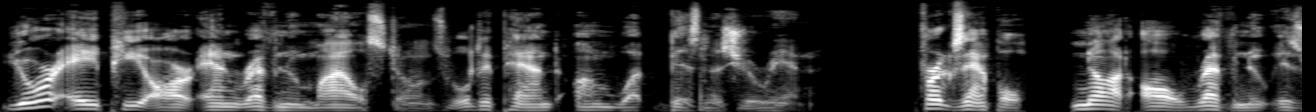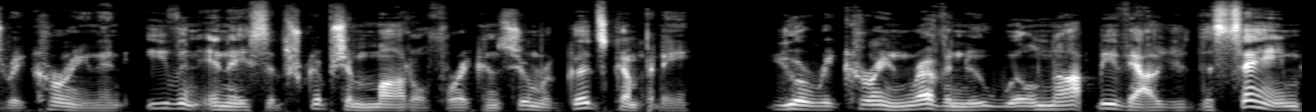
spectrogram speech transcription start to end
Your ARR and revenue milestones will depend on what business you're in. For example, not all revenue is recurring, and even in a subscription model for a consumer goods company, your recurring revenue will not be valued the same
